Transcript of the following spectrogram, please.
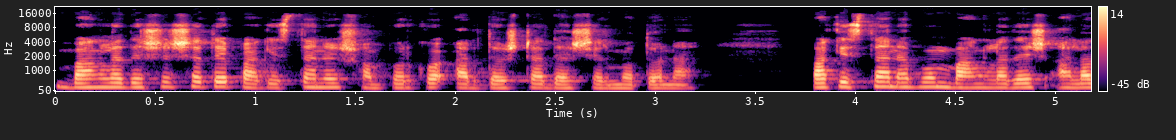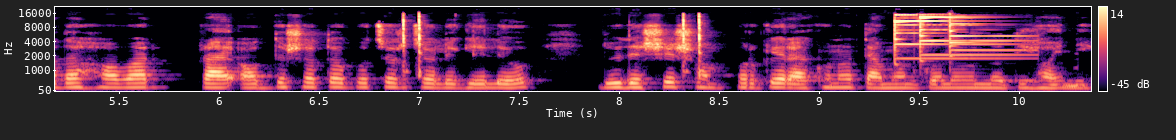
বাংলাদেশের সাথে পাকিস্তানের সম্পর্ক আর দশটা দেশের মতো না। পাকিস্তান এবং বাংলাদেশ আলাদা হওয়ার প্রায় অর্ধশত বছর চলে গেলেও দুই দেশের সম্পর্কের এখনও তেমন কোনো উন্নতি হয়নি।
